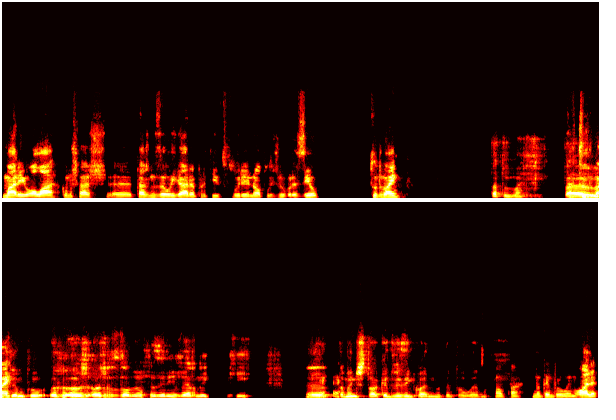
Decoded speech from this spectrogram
Mário, olá, como estás? Uh, Estás-nos a ligar a partir de Florianópolis, no Brasil. Tudo bem? Está tudo bem. Está, Está tudo bem. Tempo, hoje, hoje resolveu fazer inverno aqui Uh, também nos toca de vez em quando, não tem problema. Opa, não tem problema. Olha,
